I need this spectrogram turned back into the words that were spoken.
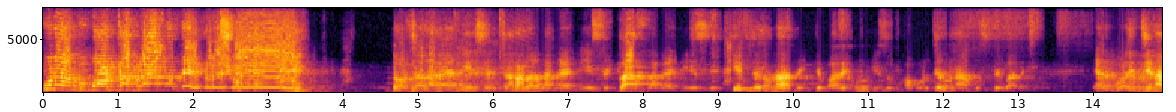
কোন গোপন কামরার মধ্যে প্রবেশ করে। দরজা লাগায় দিয়েছে, জানালা লাগায় দিয়েছে, গ্লাস লাগায় দিয়েছে, কেউ যেন না দেখতে পারে, কোনো কিছু খবর যেন না বুঝতে পারে। এরপরে জেনা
